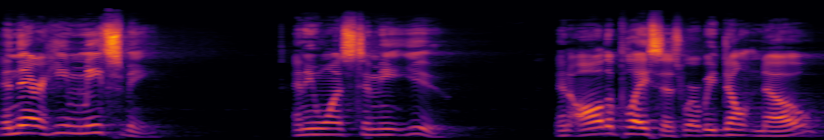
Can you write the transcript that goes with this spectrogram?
And there he meets me. And he wants to meet you in all the places where we don't know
